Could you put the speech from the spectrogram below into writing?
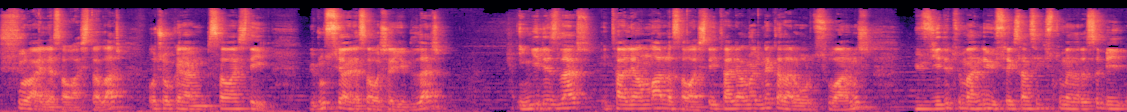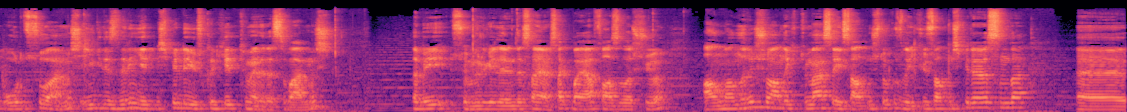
şurayla savaştalar. O çok önemli bir savaş değil. Rusya ile savaşa girdiler. İngilizler İtalyanlarla savaştı. İtalyanların ne kadar ordusu varmış? 107 tümenle 188 tümen arası bir ordusu varmış. İngilizlerin 71 ile 147 tümen arası varmış. Tabi sömürgelerinde sayarsak bayağı fazlalaşıyor. Almanların şu andaki tümen sayısı 69 ile 261 arasında. Ee,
